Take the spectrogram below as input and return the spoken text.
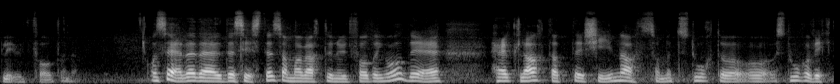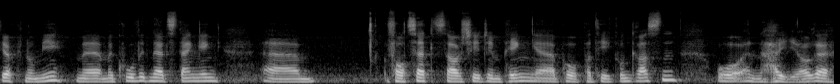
bli utfordrende. Og så er det, det det siste som har vært en utfordring òg. Det er helt klart at Kina som et stort og, og stor og viktig økonomi med, med covid-nedstenging, eh, fortsettelse av Xi Jinping eh, på partikongressen og en høyere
